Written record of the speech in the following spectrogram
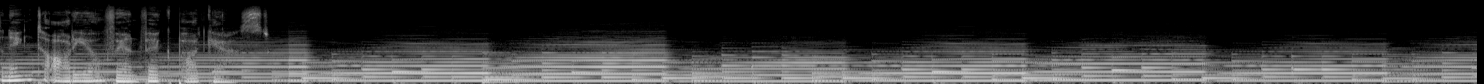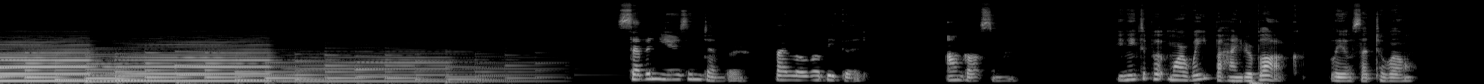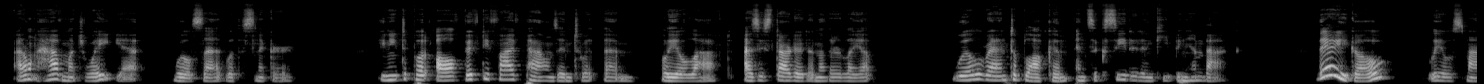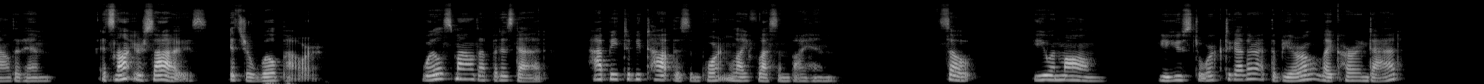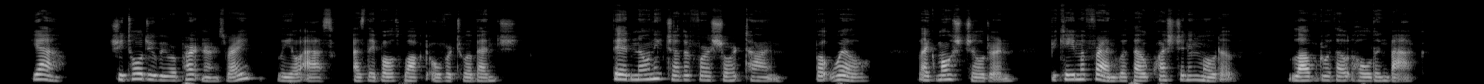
listening to Audio Fanfic Podcast. Seven Years in Denver by Lola Be Good on Gossamer. You need to put more weight behind your block, Leo said to Will. I don't have much weight yet, Will said with a snicker. You need to put all 55 pounds into it then, Leo laughed as he started another layup. Will ran to block him and succeeded in keeping him back. There you go, Leo smiled at him. It's not your size, it's your willpower. Will smiled up at his dad, happy to be taught this important life lesson by him. So, you and Mom, you used to work together at the Bureau like her and Dad? Yeah, she told you we were partners, right? Leo asked as they both walked over to a bench. They had known each other for a short time, but Will, like most children, became a friend without questioning motive, loved without holding back.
